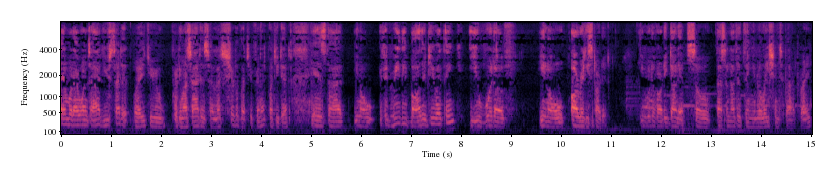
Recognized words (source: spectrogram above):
And what I want to add, you said it, right? You pretty much added, so I should have let you finish, but you did, is that, you know, if it really bothered you, I think, you would have, you know, already started. You would have already done it. So that's another thing in relation to that, right?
